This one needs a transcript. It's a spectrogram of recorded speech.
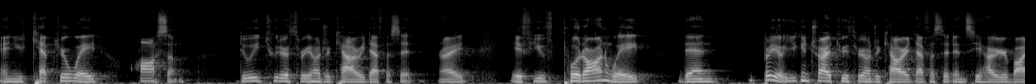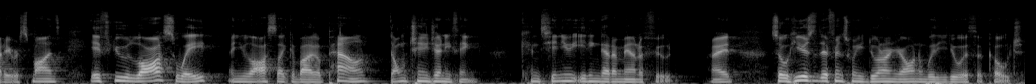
and you kept your weight, awesome. Do a two to 300 calorie deficit, right? If you've put on weight, then you can try a two, 300 calorie deficit and see how your body responds. If you lost weight and you lost like about a pound, don't change anything. Continue eating that amount of food, right? So here's the difference when you do it on your own and when you do it with a coach.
